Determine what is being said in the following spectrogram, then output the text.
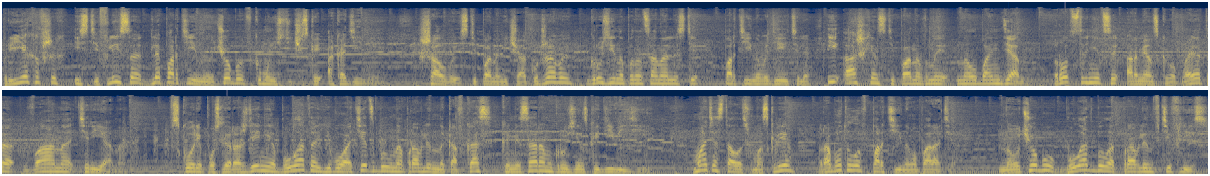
приехавших из Тифлиса для партийной учебы в коммунистической академии. Шалвы Степановича Акуджавы, грузина по национальности, партийного деятеля, и Ашхен Степановны Налбандян, родственницы армянского поэта Ваана Терьяна. Вскоре после рождения Булата его отец был направлен на Кавказ комиссаром грузинской дивизии. Мать осталась в Москве, работала в партийном аппарате. На учебу Булат был отправлен в Тифлис,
